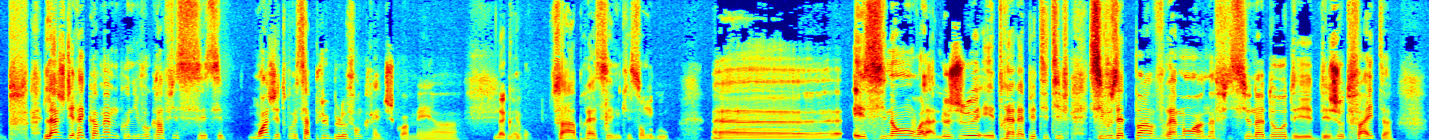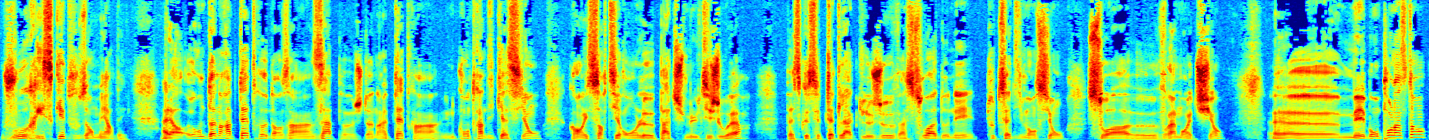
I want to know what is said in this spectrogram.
là, je dirais quand même qu'au niveau graphisme, c'est, moi, j'ai trouvé ça plus bluffant que Rage, quoi. Mais, euh, D'accord. bon, ça après, c'est une question de goût. Euh, et sinon, voilà, le jeu est très répétitif. Si vous n'êtes pas vraiment un aficionado des, des jeux de fight, vous risquez de vous emmerder. Alors, on donnera peut-être dans un zap, je donnerai peut-être un- une contre-indication quand ils sortiront le patch multijoueur, parce que c'est peut-être là que le jeu va soit donner toute sa dimension, soit euh, vraiment être chiant. Euh, mais bon, pour l'instant,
